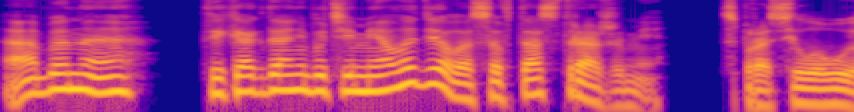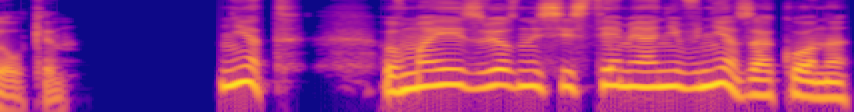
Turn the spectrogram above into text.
«Абене, ты когда-нибудь имела дело с автостражами?» — спросила Уилкин. «Нет, в моей звездной системе они вне закона»,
